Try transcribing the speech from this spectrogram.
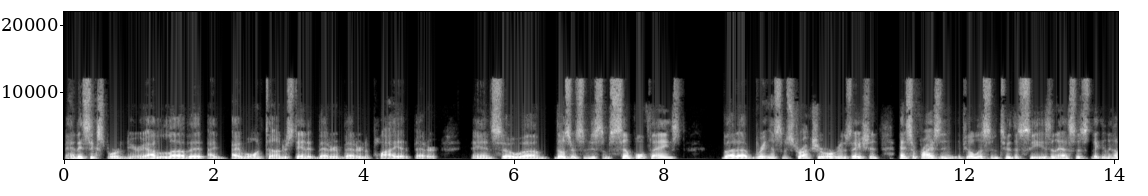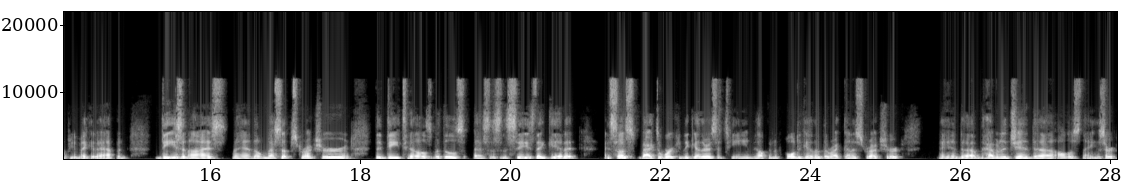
And it's extraordinary. I love it. I, I want to understand it better and better and apply it better. And so um, those are some just some simple things, but uh, bringing some structure, organization, and surprising if you'll listen to the C's and S's, they can help you make it happen. D's and I's, man, they'll mess up structure and the details, but those S's and C's, they get it. And so it's back to working together as a team, helping to pull together the right kind of structure, and um, have an agenda. All those things are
